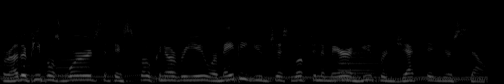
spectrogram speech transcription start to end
or other people's words that they've spoken over you, or maybe you've just looked in the mirror and you've rejected yourself.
